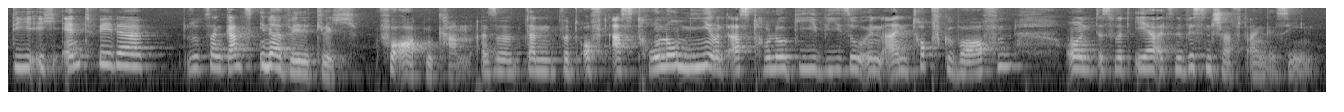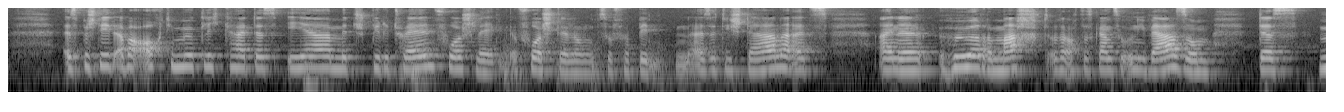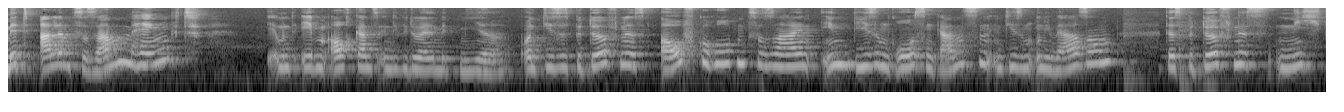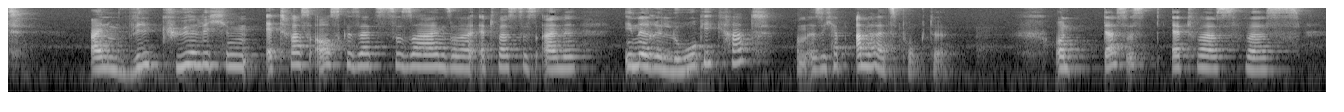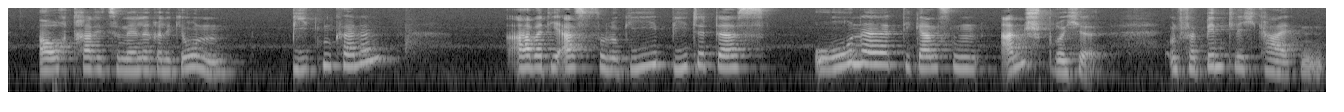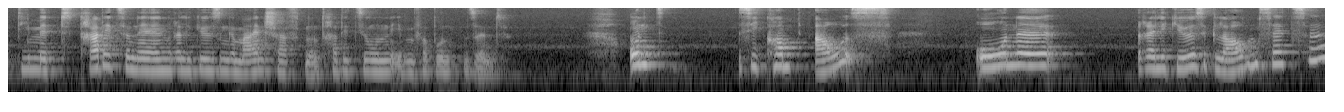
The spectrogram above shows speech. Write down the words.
die ich entweder sozusagen ganz innerweltlich verorten kann. Also dann wird oft Astronomie und Astrologie wie so in einen Topf geworfen und es wird eher als eine Wissenschaft angesehen. Es besteht aber auch die Möglichkeit, das eher mit spirituellen Vorschlägen, äh, Vorstellungen zu verbinden. Also die Sterne als eine höhere Macht oder auch das ganze Universum, das mit allem zusammenhängt und eben auch ganz individuell mit mir. Und dieses Bedürfnis, aufgehoben zu sein in diesem großen Ganzen, in diesem Universum, das Bedürfnis nicht einem willkürlichen etwas ausgesetzt zu sein, sondern etwas, das eine innere Logik hat. Also ich habe Anhaltspunkte. Und das ist etwas, was auch traditionelle Religionen bieten können. Aber die Astrologie bietet das ohne die ganzen Ansprüche und Verbindlichkeiten, die mit traditionellen religiösen Gemeinschaften und Traditionen eben verbunden sind. Und sie kommt aus ohne religiöse Glaubenssätze,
